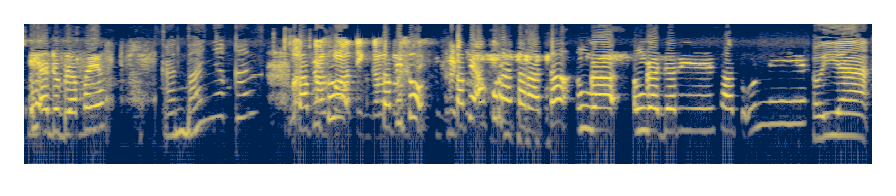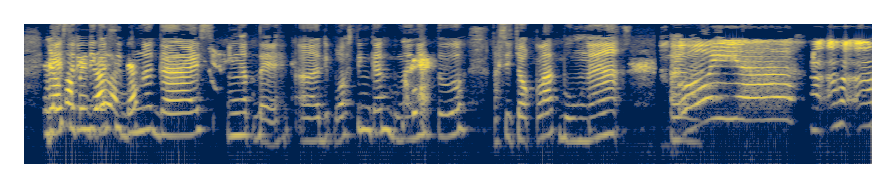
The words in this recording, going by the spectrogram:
Eh, ada berapa ya? kan banyak kan tapi tuh tapi tuh tapi aku rata-rata enggak enggak dari satu unit Oh iya, dia sering dikasih jalan, ya? bunga guys. Ingat deh, eh, diposting kan bunganya tuh, kasih coklat, bunga. Eh, Oh iya. Heeh, heeh.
